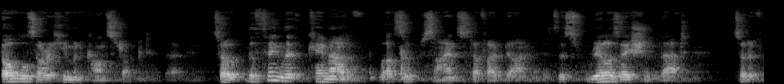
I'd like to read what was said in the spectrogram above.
Goals are a human construct. So the thing that came out of lots of science stuff I've done is this realization that sort of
